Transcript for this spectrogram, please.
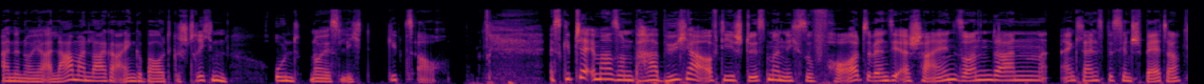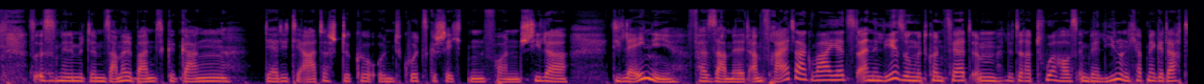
eine neue Alarmanlage eingebaut, gestrichen und neues Licht gibt's auch. Es gibt ja immer so ein paar Bücher, auf die stößt man nicht sofort, wenn sie erscheinen, sondern ein kleines bisschen später. So ist es mir mit dem Sammelband gegangen, der die Theaterstücke und Kurzgeschichten von Sheila Delaney versammelt. Am Freitag war jetzt eine Lesung mit Konzert im Literaturhaus in Berlin und ich habe mir gedacht,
